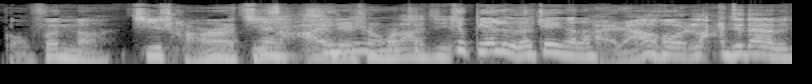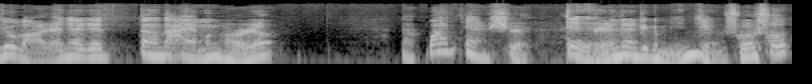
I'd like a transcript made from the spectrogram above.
狗粪呐、鸡肠啊、鸡杂呀、哎这生活垃圾，就就别捋了这个了。哎，然后垃圾袋子就往人家这邓大爷门口扔。那关键是，对人家这个民警说说，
